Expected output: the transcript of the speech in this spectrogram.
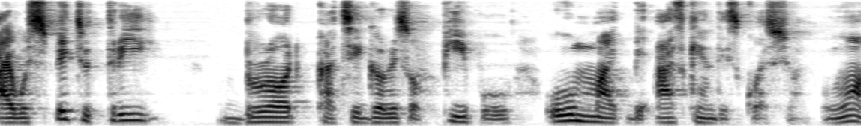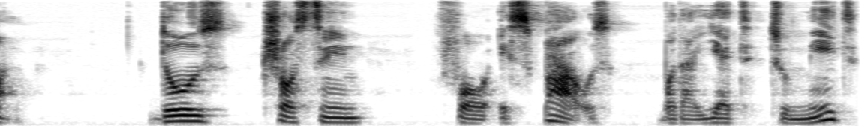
I will speak to three broad categories of people who might be asking this question. One, those trusting for a spouse but are yet to meet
